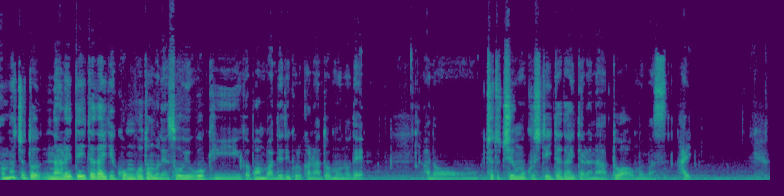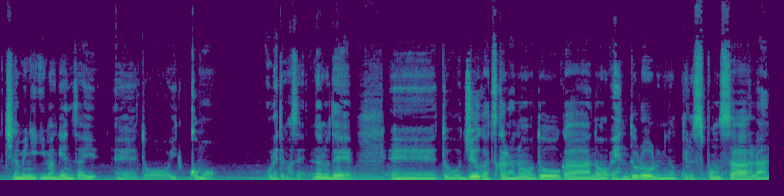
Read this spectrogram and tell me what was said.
あんまちょっと慣れていただいて今後ともねそういう動きがバンバン出てくるかなと思うのであのちょっと注目していただいたらなとは思います。はい。ちなみに今現在、えーと、1個も売れてません。なので、えーと、10月からの動画のエンドロールに載ってるスポンサー欄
